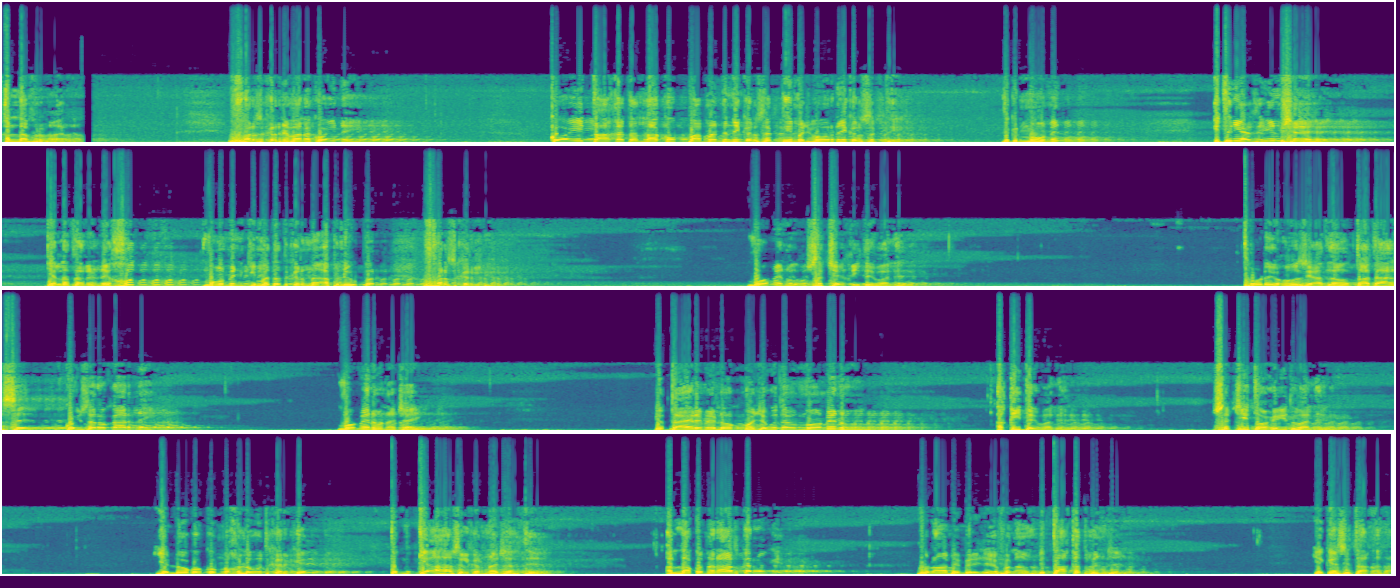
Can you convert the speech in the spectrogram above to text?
اللہ فرمان فرض کرنے والا کوئی نہیں۔ کوئی طاقت اللہ کو پابند نہیں کر سکتی، مجبور نہیں کر سکتی۔ لیکن مومن اتنی عظیم شے ہے کہ اللہ تعالی نے خود مومن کی مدد کرنا اپنے اوپر فرض کر لیا۔ مومن ہو سچے عقیدے والے تھوڑے ہوں، زیادہ ہوں، تعداد سے کوئی سروکار نہیں۔ مومن ہونا چاہیے۔ جو دائرے میں لوگ موجود ہیں مومن ہوں۔ عقیدے والے، سچی توحید والے۔ یہ لوگوں کو مخلوط کر کے تم کیا حاصل کرنا چاہتے ہیں؟ اللہ کو ناراض کرو گے۔ فلاں بھی مل جائے، فلاں بھی طاقت بن جائے۔ یہ کیسی طاقت؟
